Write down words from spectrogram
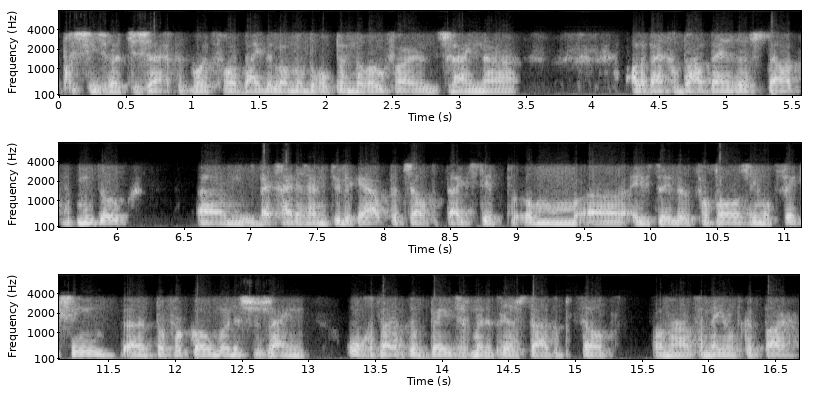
precies wat je zegt. Het wordt voor beide landen erop en erover. Ze zijn uh, allebei gebouwd bij een resultaat. Het moet ook. Um, wedstrijden zijn natuurlijk ja, op hetzelfde tijdstip om uh, eventuele vervalsing of fixing uh, te voorkomen. Dus we zijn ongetwijfeld ook bezig met het resultaat op het veld van, van Nederland-Qatar.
